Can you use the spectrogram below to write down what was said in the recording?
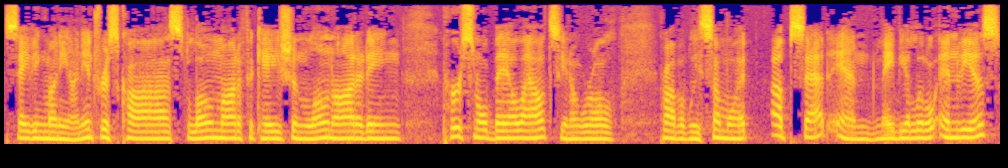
saving money on interest costs, loan modification, loan auditing, personal bailouts. You know, we're all probably somewhat upset and maybe a little envious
